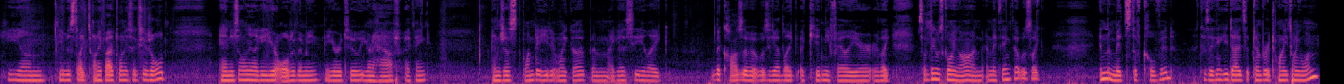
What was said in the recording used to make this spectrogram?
he um he was like 25, 26 years old and he's only like a year older than me, a year or two, a year and a half, I think. And just one day he didn't wake up, and I guess he like the cause of it was he had like a kidney failure or like something was going on, and I think that was like in the midst of COVID because I think he died September 2021,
